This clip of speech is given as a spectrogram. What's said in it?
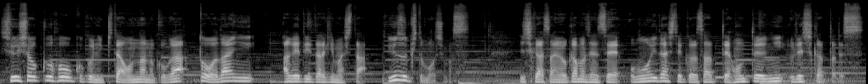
就職報告に来た女の子がと話題に挙げていただきました。ゆずきと申します。石川さん横浜先生思い出してくださって本当に嬉しかったです。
